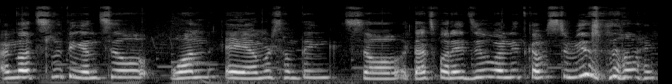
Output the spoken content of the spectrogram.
i'm not sleeping until 1 a.m or something so that's what i do when it comes to midnight.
